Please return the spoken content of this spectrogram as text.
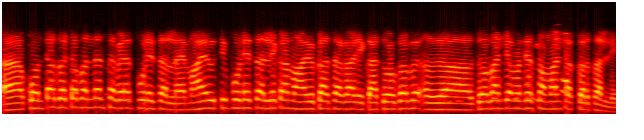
कोणता गठबंधन सगळ्यात पुढे चाललाय? महायुती पुढे चालली का महाविकास आघाडी? का दोघं दोघांच्या मध्ये समान टक्कर चालली?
